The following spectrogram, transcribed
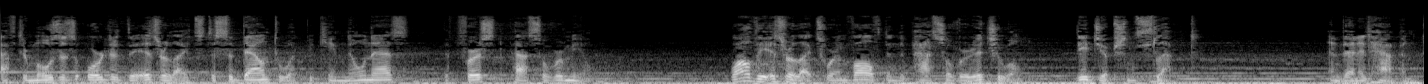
after Moses ordered the Israelites to sit down to what became known as the first Passover meal. While the Israelites were involved in the Passover ritual, the Egyptians slept. And then it happened.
